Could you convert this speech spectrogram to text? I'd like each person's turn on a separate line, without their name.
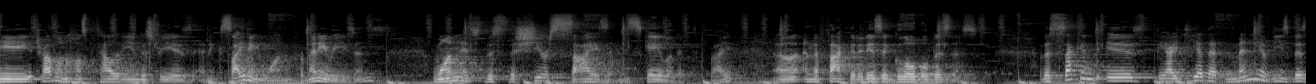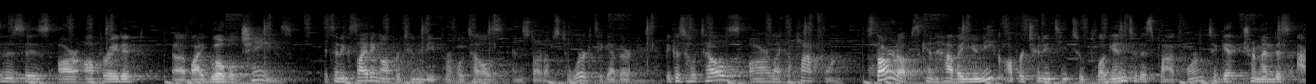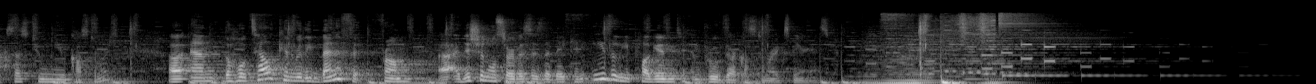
The travel and hospitality industry is an exciting one for many reasons. One is this, the sheer size and scale of it, right? Uh, and the fact that it is a global business. The second is the idea that many of these businesses are operated uh, by global chains. It's an exciting opportunity for hotels and startups to work together because hotels are like a platform. Startups can have a unique opportunity to plug into this platform to get tremendous access to new customers. Uh, and the hotel can really benefit from uh, additional services that they can easily plug in to improve their customer experience.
